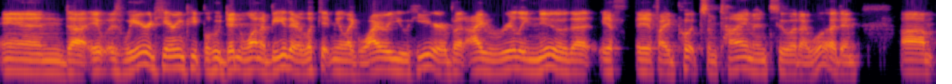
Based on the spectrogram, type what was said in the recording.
and uh, it was weird hearing people who didn't want to be there look at me like why are you here but i really knew that if if i put some time into it i would and um,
